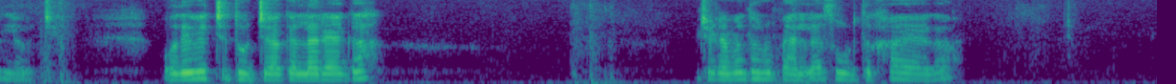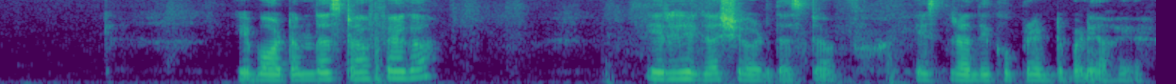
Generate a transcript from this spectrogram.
ਲਓ ਜੀ। ਉਹਦੇ ਵਿੱਚ ਦੂਜਾ ਕਲਰ ਹੈਗਾ। ਜਿਹੜਾ ਮੈਂ ਤੁਹਾਨੂੰ ਪਹਿਲਾ ਸੂਟ ਦਿਖਾਇਆ ਹੈਗਾ। ਇਹ ਬਾਟਮ ਦਾ ਸਟੱਫ ਹੈਗਾ। ਇਹ ਰਹੇਗਾ ਸ਼ਰਟ ਦਾ ਸਟੱਫ ਇਸ ਤਰ੍ਹਾਂ ਦੇਖੋ ਪ੍ਰਿੰਟ ਬਣਿਆ ਹੋਇਆ ਹੈ।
